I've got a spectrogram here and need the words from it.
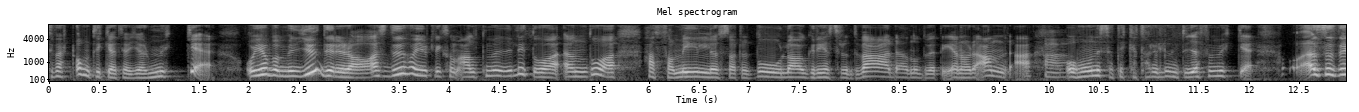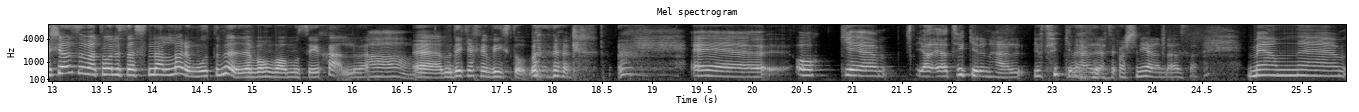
tvärtom tycker att jag gör mycket. Och jag bara, men ljuger idag? Alltså, du har gjort liksom allt möjligt och ändå haft familj och startat bolag, rest runt världen och du vet det ena och det andra. Uh. Och hon är så att det kan ta det lugnt, du gör för mycket. Alltså, det känns som att hon är så snällare mot mig än vad hon var mot sig själv. Uh. Eh, men det är kanske är en visdom. eh, och eh, jag, jag, tycker den här, jag tycker det här är rätt fascinerande. Alltså. Men eh,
